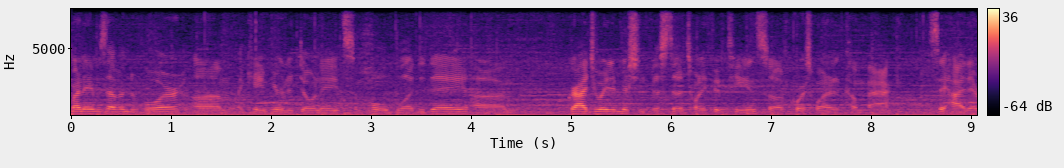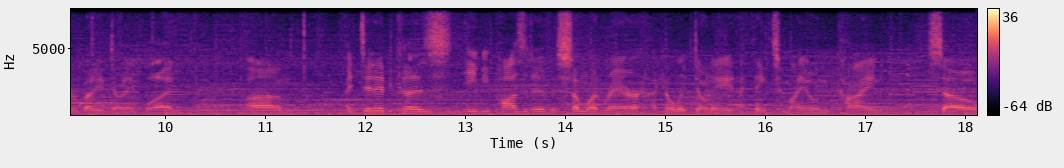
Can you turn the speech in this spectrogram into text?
My name is Evan DeVore. Um, I came here to donate some whole blood today. Um, graduated Mission Vista 2015, so of course wanted to come back, say hi to everybody, donate blood. Um, I did it because AB positive is somewhat rare. I can only donate, I think, to my own kind. So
